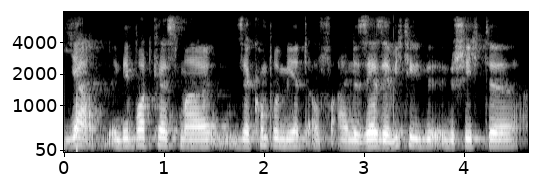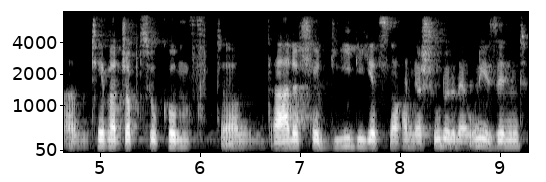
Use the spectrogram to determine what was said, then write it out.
Ja, in dem Podcast mal sehr komprimiert auf eine sehr, sehr wichtige Geschichte, ähm, Thema Jobzukunft, ähm, gerade für die, die jetzt noch an der Schule oder der Uni sind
